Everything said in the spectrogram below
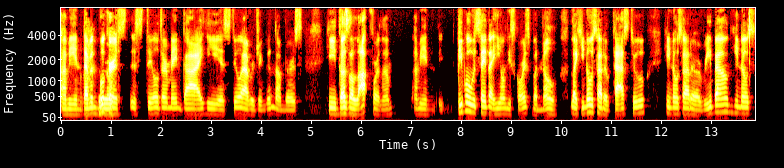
I mean, Devin True. Booker is, is still their main guy. He is still averaging good numbers. He does a lot for them. I mean, people would say that he only scores, but no. Like he knows how to pass too. He knows how to rebound. He knows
